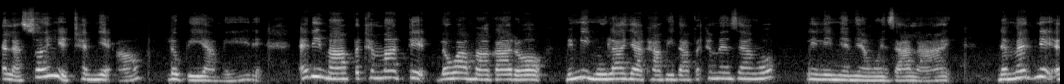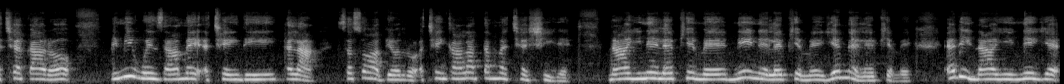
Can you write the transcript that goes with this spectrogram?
ဟဲ့လားစွမ်းရည်ထက်မြက်အောင်လုပ်ပေးရမယ်တဲ့အဲ့ဒီမှာပထမတစ်လောက်ရမှာကတော့မိမိမူလရထားပြီးသားပထမဇန်ကိုလင်းလင်းမြန်မြန်ဝင်စားလိုက်နံပါတ်2အချက်ကတော့မိမိဝင်စားမဲ့အချိန်ဒီဟဲ့လားဆော့ဆော့ကပြောသလိုအချိန်ကာလသတ်မှတ်ချက်ရှိတယ်။နာယီနဲ့လည်းဖြစ်မယ်၊နေ့နဲ့လည်းဖြစ်မယ်၊ရက်နဲ့လည်းဖြစ်မယ်။အဲ့ဒီနာယီနေ့ရက်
